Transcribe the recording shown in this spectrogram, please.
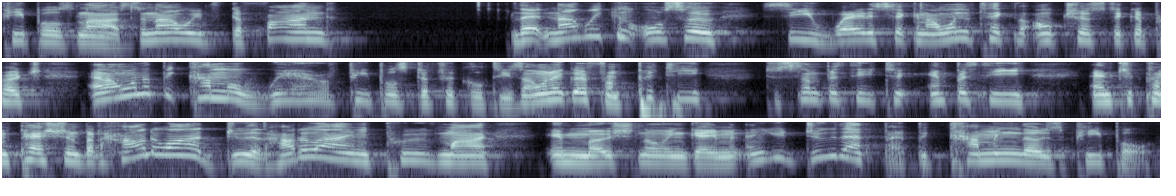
people's lives. So now we've defined that now we can also see wait a second i want to take the altruistic approach and i want to become aware of people's difficulties i want to go from pity to sympathy to empathy and to compassion but how do i do that how do i improve my emotional engagement and you do that by becoming those people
